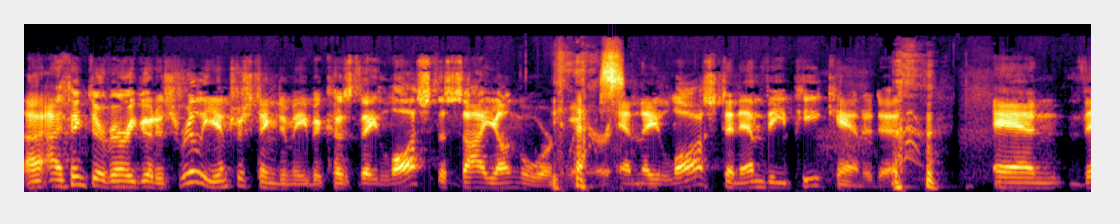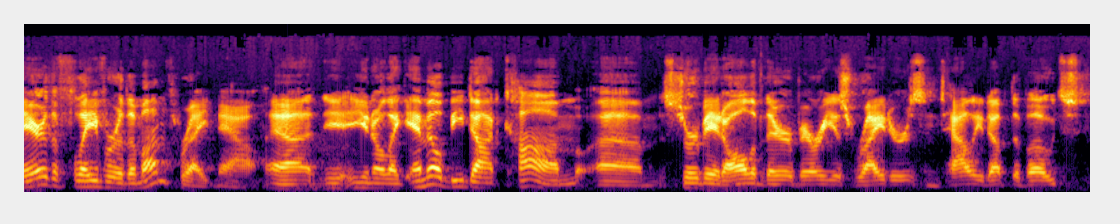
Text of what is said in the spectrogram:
I, I think they're very good. It's really interesting to me because they lost the Cy Young Award winner and they lost an MVP candidate. and they're the flavor of the month right now. Uh, you know, like MLB.com um, surveyed all of their various writers and tallied up the votes,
